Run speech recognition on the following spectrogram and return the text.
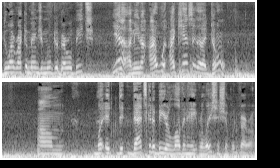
Do I recommend you move to Vero Beach? Yeah, I mean, I, I would. I can't say that I don't. Um, but it that's going to be your love and hate relationship with Vero.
